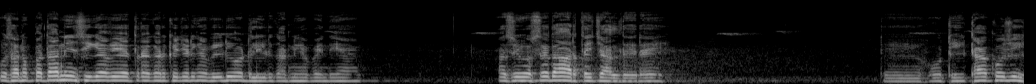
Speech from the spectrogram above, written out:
ਉਹ ਸਾਨੂੰ ਪਤਾ ਨਹੀਂ ਸੀਗਾ ਵੀ ਇਸ ਤਰ੍ਹਾਂ ਕਰਕੇ ਜਿਹੜੀਆਂ ਵੀਡੀਓ ਡਿਲੀਟ ਕਰਨੀਆਂ ਪੈਂਦੀਆਂ। ਅਸੀਂ ਉਸ ਆਧਾਰ ਤੇ ਚੱਲਦੇ ਰਹੇ। ਤੇ ਉਹ ਠੀਕ ਠਾਕ ਹੋ ਜੀ?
